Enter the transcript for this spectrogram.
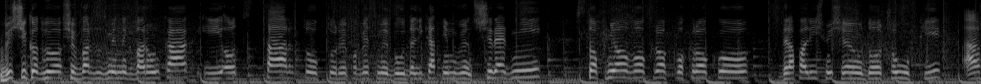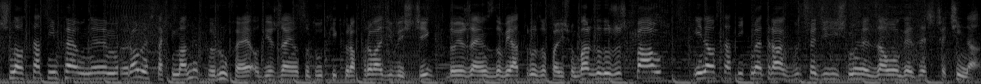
Wyścig odbywał się w bardzo zmiennych warunkach i od startu, który powiedzmy był delikatnie mówiąc średni, stopniowo, krok po kroku, drapaliśmy się do czołówki, aż na ostatnim pełnym, robiąc taki manewr rufę, odjeżdżając od łódki, która prowadzi wyścig, dojeżdżając do wiatru, złapaliśmy bardzo duży szkwał i na ostatnich metrach wyprzedziliśmy załogę ze Szczecina.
